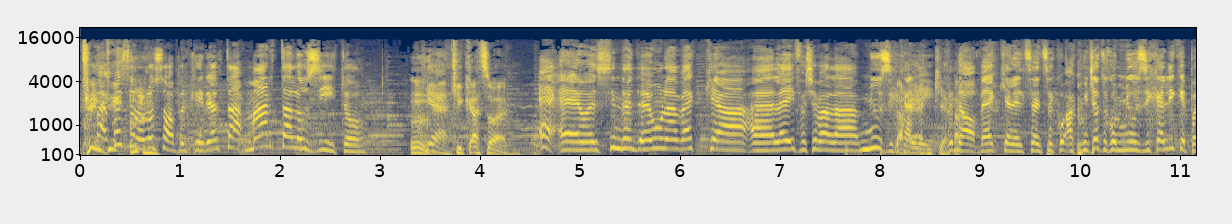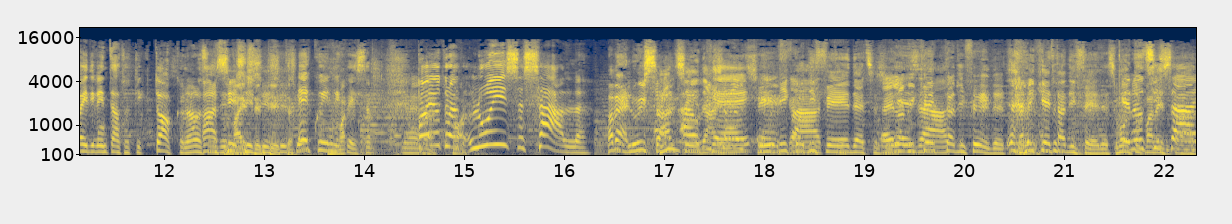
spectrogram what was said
Sì, Ma sì. questo non lo so perché in realtà Marta Losito Mm, Chi è? Chi cazzo è? È, è- è una vecchia. eh, lei faceva la musical. La vecchia. No, vecchia nel senso che ha cominciato con musical che poi è diventato TikTok, no? Lo Ah, sì, Mai sì, sì, sì, sì. E quindi Ma- questa. Poi ho trovato Luis Sal. Vabbè, lui Salzi, Ah, dai, ok, sì, amico di. Fedez. sì. È l'amichetta Esatto. di Fedez. L'amichetta di Fedez, Che molto non si sa palestrata.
